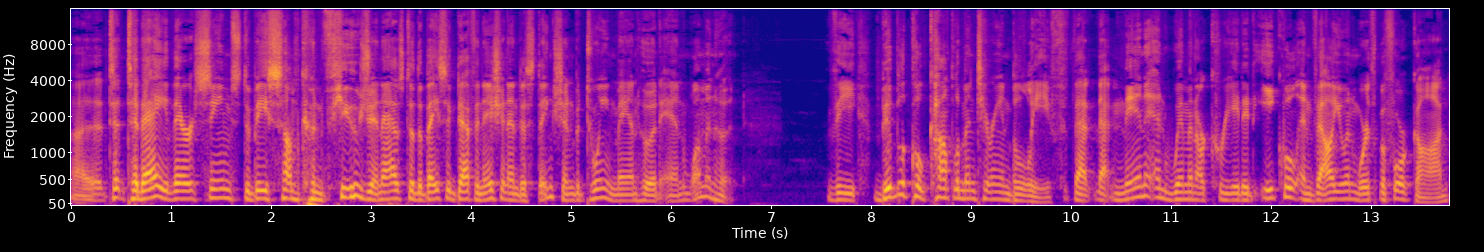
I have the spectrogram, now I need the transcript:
Uh, t- today, there seems to be some confusion as to the basic definition and distinction between manhood and womanhood the biblical complementarian belief that, that men and women are created equal in value and worth before God,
